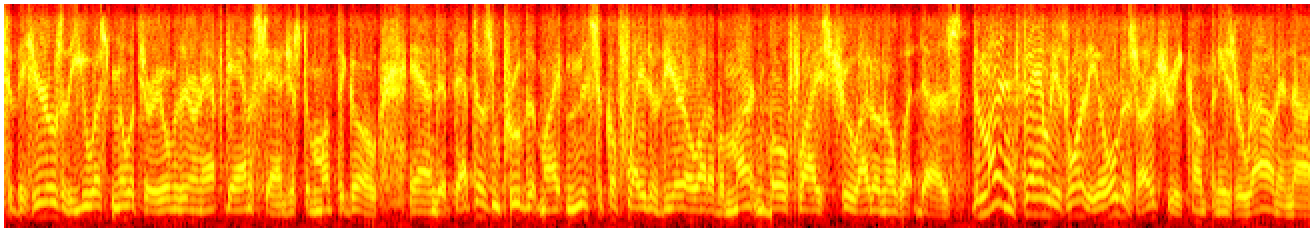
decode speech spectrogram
to the heroes of the U.S. military over there in Afghanistan just a month ago. And if that doesn't prove that my mystical flight of the arrow out of a Martin bow flies true, I don't know what does. The Martin family is one of the oldest archery companies around, and uh,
